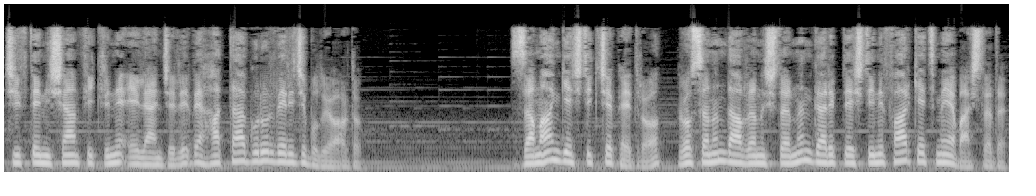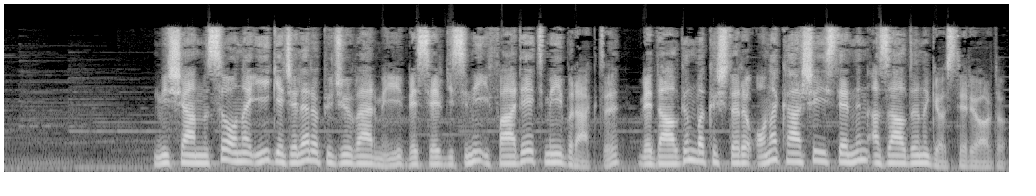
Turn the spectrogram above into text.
çifte nişan fikrini eğlenceli ve hatta gurur verici buluyordu. Zaman geçtikçe Pedro, Rosa'nın davranışlarının garipleştiğini fark etmeye başladı. Nişanlısı ona iyi geceler öpücüğü vermeyi ve sevgisini ifade etmeyi bıraktı ve dalgın bakışları ona karşı hislerinin azaldığını gösteriyordu.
